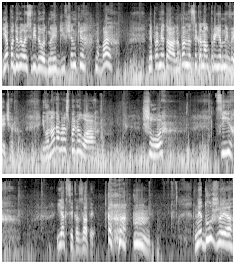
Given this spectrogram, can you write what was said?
Я подивилась відео одної дівчинки, не, пам'ятаю, напевно, це канал Приємний вечір. І вона там розповіла, що ці, як це казати, не дуже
